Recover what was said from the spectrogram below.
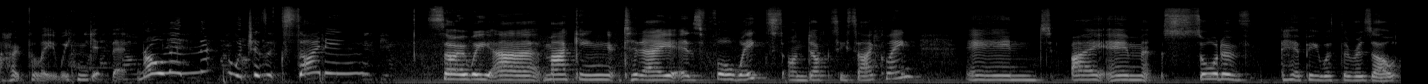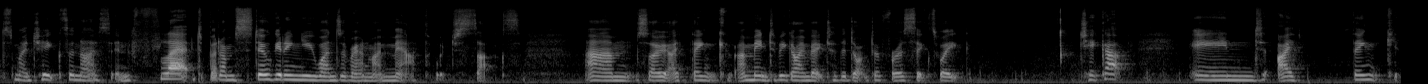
hopefully we can get that rolling, which is exciting. So we are marking today as four weeks on doxycycline and I am sort of happy with the results. My cheeks are nice and flat but I'm still getting new ones around my mouth which sucks. Um, so I think I'm meant to be going back to the doctor for a six week checkup and I think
